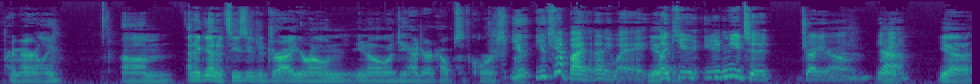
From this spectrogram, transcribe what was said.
primarily. Um, and again, it's easy to dry your own. You know, a dehydrator helps, of course. But you you can't buy it anyway Yeah. like you you need to dry your own yeah Right. yeah,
